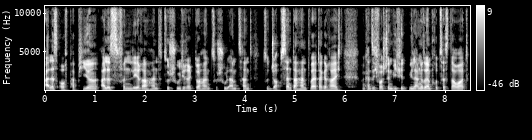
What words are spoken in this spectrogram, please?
Alles auf Papier, alles von Lehrerhand zu Schuldirektorhand zu Schulamtshand zu Jobcenterhand weitergereicht. Man kann sich vorstellen, wie viel, wie lange so ein Prozess dauert,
